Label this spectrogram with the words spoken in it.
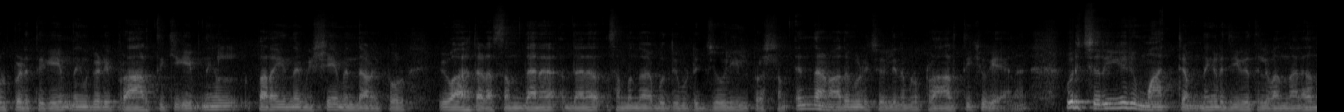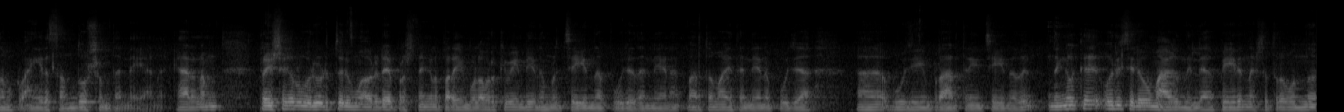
ഉൾപ്പെടുത്തുകയും നിങ്ങൾക്ക് വേണ്ടി പ്രാർത്ഥിക്കുകയും നിങ്ങൾ പറയുന്ന വിഷയം എന്താണ്? ഇപ്പോൾ വിവാഹ തടസ്സം ധന ധന സംബന്ധമായ ബുദ്ധിമുട്ട് ജോലിയിൽ പ്രശ്നം എന്താണോ അതും കൂടി ചൊല്ലി നമ്മൾ പ്രാർത്ഥിക്കുകയാണ്. ഒരു ചെറിയൊരു മാറ്റം നിങ്ങളുടെ ജീവിതത്തിൽ വന്നാൽ അത് നമുക്ക് ഭയങ്കര സന്തോഷം തന്നെയാണ്. കാരണം പ്രേക്ഷകർ ഓരോരുത്തരും അവരുടെ പ്രശ്നങ്ങൾ പറയുമ്പോൾ അവർക്ക് വേണ്ടി നമ്മൾ ചെയ്യുന്ന പൂജ തന്നെയാണ്. ആത്മാർത്ഥമായി തന്നെയാണ് പൂജ പൂജയും പ്രാർത്ഥനയും ചെയ്യുന്നത്. നിങ്ങൾക്ക് ഒരു ചിലവുമാകുന്നില്ല. പേരും നക്ഷത്രവും ഒന്ന്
